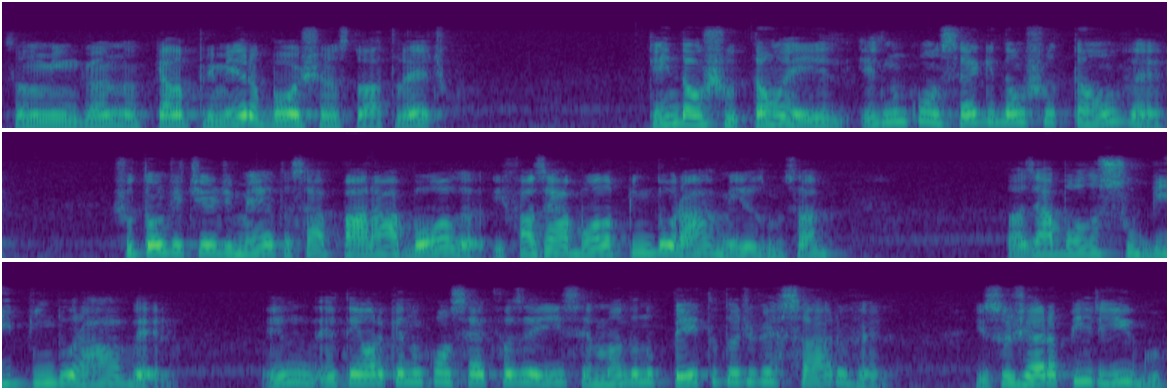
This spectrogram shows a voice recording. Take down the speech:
se eu não me engano, aquela primeira boa chance do Atlético. Quem dá o chutão é ele. Ele não consegue dar um chutão, velho. Chutão de tiro de meta, sabe? Parar a bola e fazer a bola pendurar mesmo, sabe? Fazer a bola subir e pendurar, velho. Ele, ele, tem hora que ele não consegue fazer isso. Ele manda no peito do adversário, velho. Isso gera perigo.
